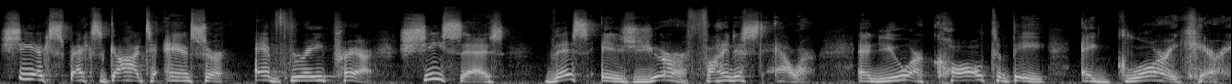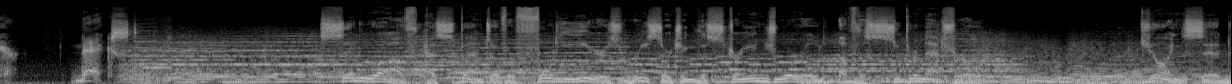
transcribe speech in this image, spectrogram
she expects God to answer every prayer. She says, This is your finest hour, and you are called to be a glory carrier. Next. Sid Roth has spent over 40 years researching the strange world of the supernatural. Join Sid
